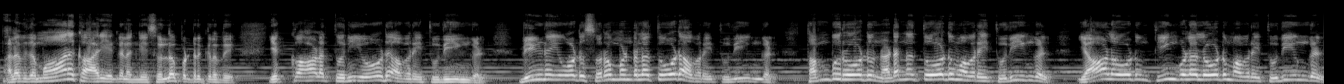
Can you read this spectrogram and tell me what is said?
பலவிதமான காரியங்கள் அங்கே சொல்லப்பட்டிருக்கிறது. எக்கால துணியோடு அவரை துதியுங்கள். வீணையோடு சுரமண்டலத்தோடு அவரை துதியுங்கள். தம்புரோடு நடனத்தோடும் அவரை துதியுங்கள். யாழோடும் தீங்குழலோடும் அவரை துதியுங்கள்.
